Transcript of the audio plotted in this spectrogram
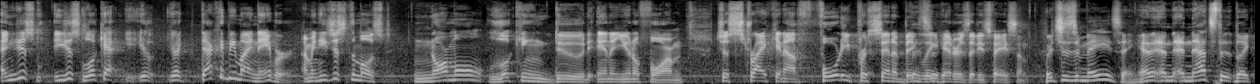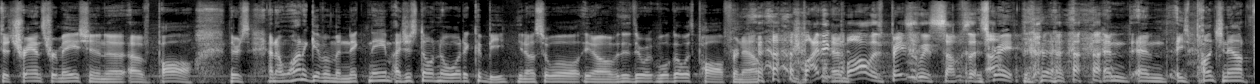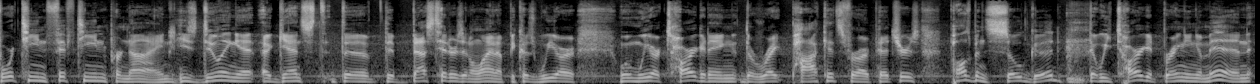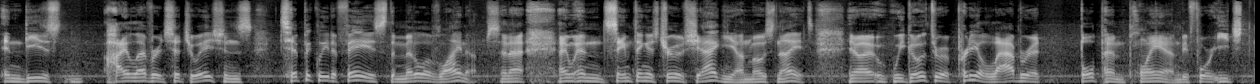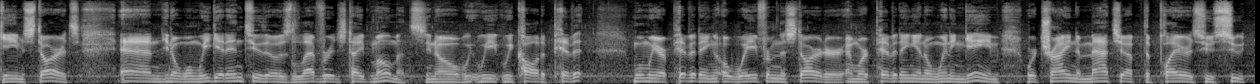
and you just you just look at you're like that could be my neighbor. I mean, he's just the most normal looking dude in a uniform just striking out 40% of big that's league a, hitters that he's facing. Which is amazing. And and, and that's the like the transformation of, of paul. There's and i want to give him a nickname. I just don't know what it could be you know so we'll you know there, we'll go with paul for now. I think and, paul is basically sums it it's great. and and he's punching out 14 15 per nine. He's doing it against the the best hitters in a lineup because we are when we are targeting the right pockets for our pitch pitchers, Paul's been so good that we target bringing him in in these high leverage situations, typically to face the middle of lineups. And, I, and, and same thing is true of Shaggy on most nights. You know, we go through a pretty elaborate bullpen plan before each game starts. And, you know, when we get into those leverage type moments, you know, we, we, we call it a pivot. When we are pivoting away from the starter and we're pivoting in a winning game, we're trying to match up the players who suit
